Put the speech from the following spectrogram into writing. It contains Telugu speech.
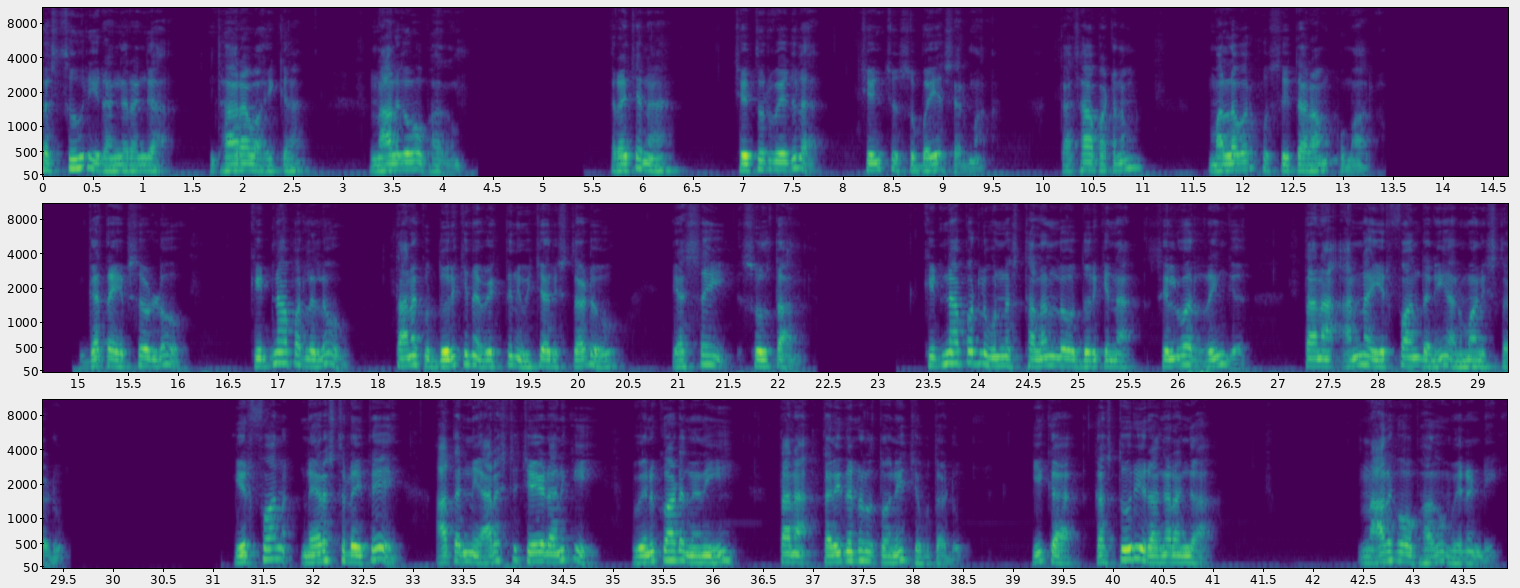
కస్తూరి రంగరంగ ధారావాహిక నాలుగవ భాగం. రచన చతుర్వేదుల చెంచు సుబ్బయ్య శర్మ. కథాపఠనం మల్లవరపు సీతారాం కుమార్. గత ఎపిసోడ్లో కిడ్నాపర్లలో తనకు దొరికిన వ్యక్తిని విచారిస్తాడు ఎస్ఐ సుల్తాన్. కిడ్నాపర్లు ఉన్న స్థలంలో దొరికిన సిల్వర్ రింగ్ తన అన్న ఇర్ఫాన్దని అనుమానిస్తాడు. ఇర్ఫాన్ నేరస్తుడైతే అతన్ని అరెస్ట్ చేయడానికి వెనుకాడనని తన తల్లిదండ్రులతోనే చెబుతాడు. ఇక కస్తూరి రంగరంగ నాలుగవ భాగం వినండి.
